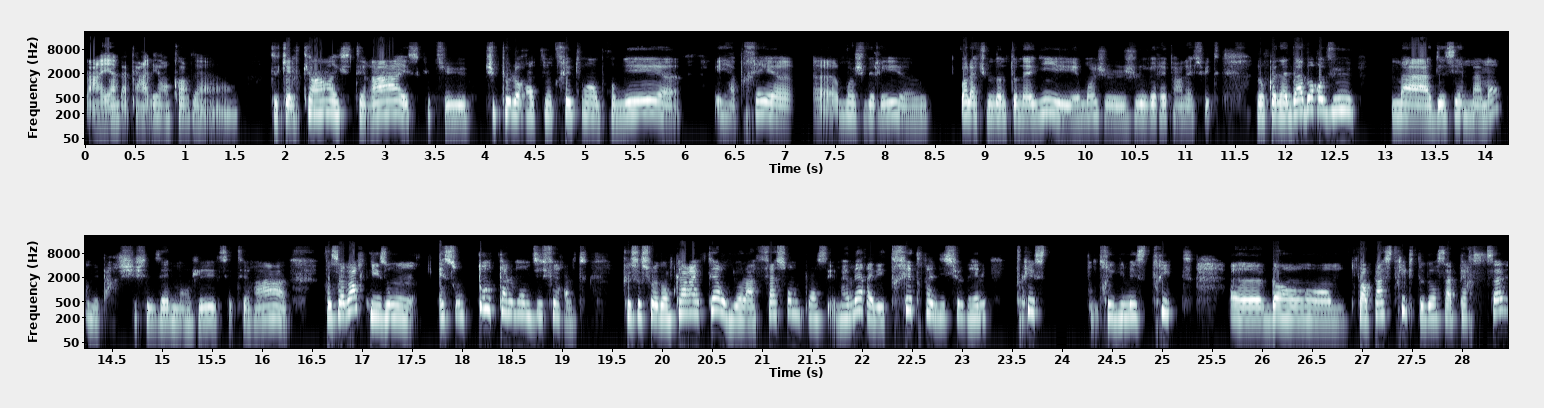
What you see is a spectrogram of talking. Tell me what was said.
Maria m'a parlé encore de quelqu'un, etc. Est-ce que tu, tu peux le rencontrer toi en premier Et après, euh, moi je verrai, euh, voilà, tu me donnes ton avis et moi je, je, le verrai par la suite. Donc on a d'abord vu ma deuxième maman, on est parti chez elle manger, etc. Faut savoir qu'ils ont, elles sont totalement différentes, que ce soit dans le caractère ou dans la façon de penser. Ma mère, elle est très traditionnelle, très entre guillemets stricte euh, dans enfin pas stricte dans sa personne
